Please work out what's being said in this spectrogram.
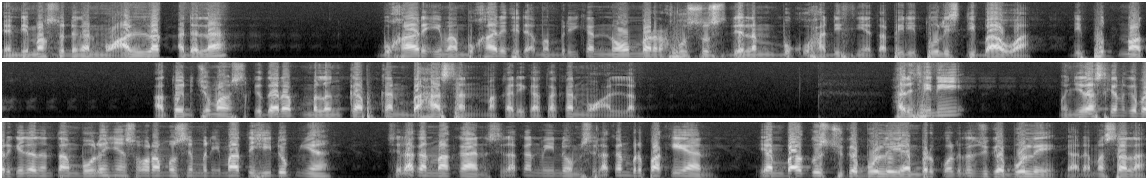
Yang dimaksud dengan muallak adalah Bukhari Imam Bukhari tidak memberikan nomor khusus dalam buku hadisnya tapi ditulis di bawah di footnote. Atau cuma sekedar melengkapkan bahasan maka dikatakan muallaq. Hadis ini menjelaskan kepada kita tentang bolehnya seorang muslim menikmati hidupnya. Silakan makan, silakan minum, silakan berpakaian. Yang bagus juga boleh, yang berkualitas juga boleh, nggak ada masalah.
